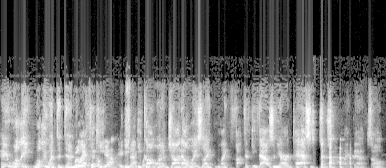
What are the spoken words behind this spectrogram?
hey, Willie, Willie went to Denver. Willie too. Yeah, exactly. He, he, caught one of John Elway's like like fifty thousand yard passes or something like that. So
